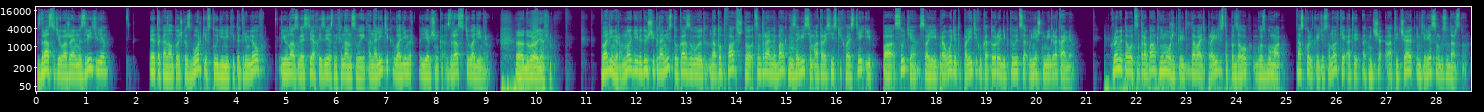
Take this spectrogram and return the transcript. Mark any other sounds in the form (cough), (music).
Здравствуйте, уважаемые зрители! Это канал «Точка сборки» в студии Никита Кремлев. И у нас в гостях известный финансовый аналитик Владимир Левченко. Здравствуйте, Владимир. Э, доброго дня всем. Владимир, многие ведущие экономисты указывают на тот факт, что Центральный банк независим от российских властей и, по сути своей, проводит политику, которая диктуется внешними игроками. Кроме того, Центробанк не может кредитовать правительство под залог госбумаг. Насколько эти установки отвечают интересам государства?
